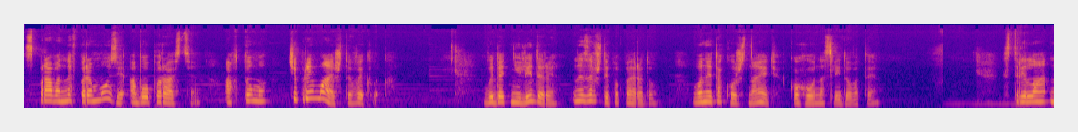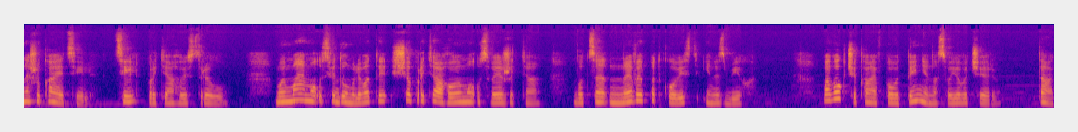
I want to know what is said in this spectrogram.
Справа не в перемозі або поразці, а в тому, чи приймаєш ти виклик. Видатні лідери не завжди попереду. Вони також знають, кого наслідувати. Стріла не шукає ціль, ціль притягує стрілу. Ми маємо усвідомлювати, що притягуємо у своє життя, бо це не випадковість і не збіг. Павок чекає в павутинні на свою вечерю. Так,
